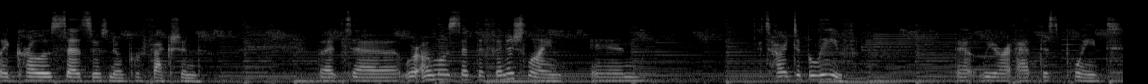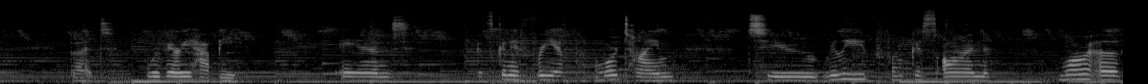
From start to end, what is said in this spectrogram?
like Carlos says, there's no perfection. But uh, we're almost at the finish line, and it's hard to believe that we are at this point, but we're very happy. And it's going to free up more time to really focus on more of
